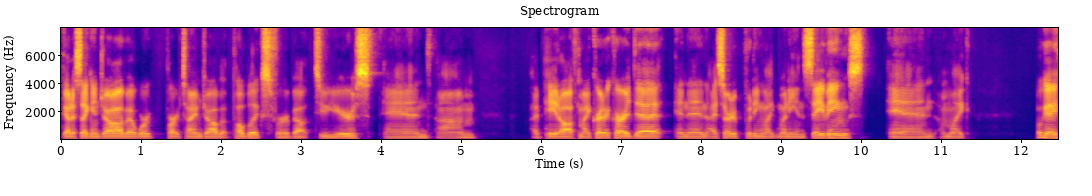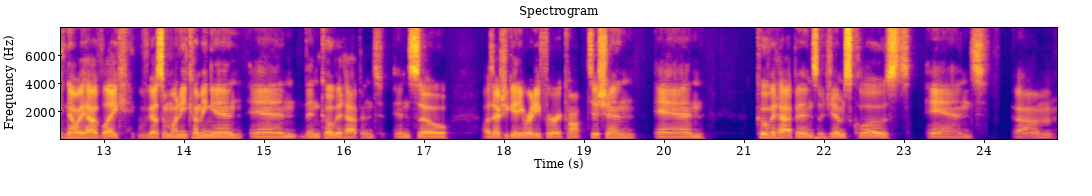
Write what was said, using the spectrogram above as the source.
Got a second job. I worked part time job at Publix for about two years, and um, I paid off my credit card debt, and then I started putting like money in savings. And I'm like, okay, now we have like we've got some money coming in, and then COVID happened, and so I was actually getting ready for a competition, and COVID happened, so gyms closed, and um,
